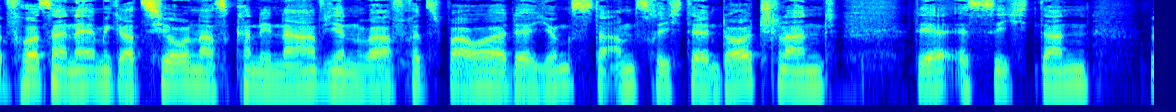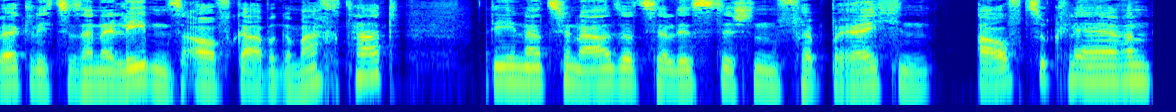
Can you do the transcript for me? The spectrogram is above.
Vor seiner Emigration nach Skandinavien war Fritz Bauer der jüngste Amtsrichter in Deutschland, der es sich dann wirklich zu seiner Lebensaufgabe gemacht hat, die nationalsozialistischen Verbrechen aufzuklären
